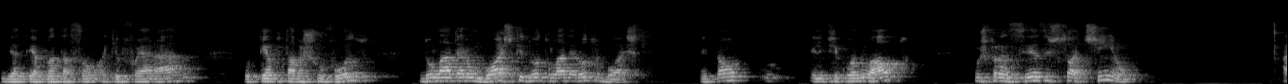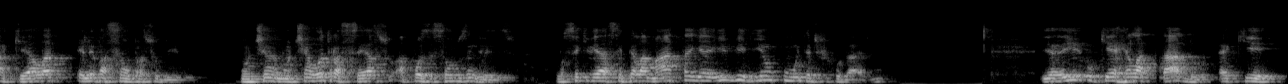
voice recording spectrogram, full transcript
ia ter a plantação, aquilo foi arado, o tempo estava chuvoso, do lado era um bosque, do outro lado era outro bosque. Então, ele ficou no alto, os franceses só tinham aquela elevação para subir. Não tinha, não tinha outro acesso à posição dos ingleses. sei que viessem pela mata e aí viriam com muita dificuldade. Né? E aí o que é relatado é que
